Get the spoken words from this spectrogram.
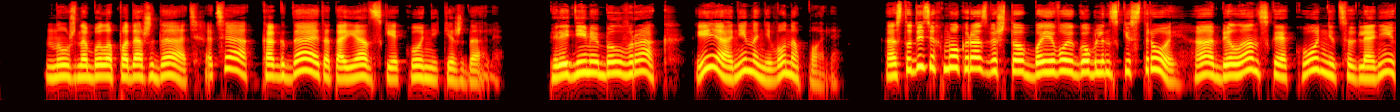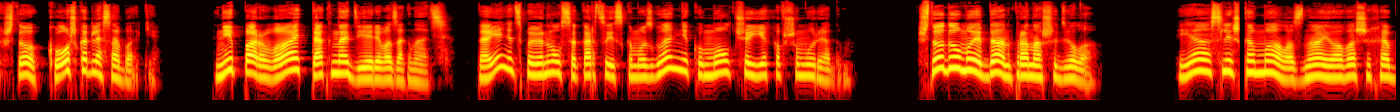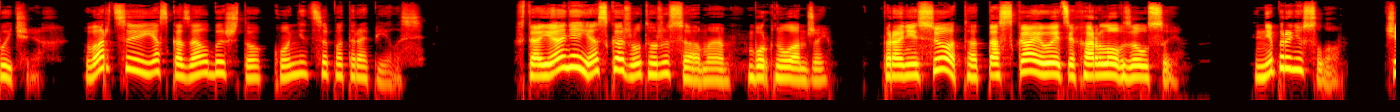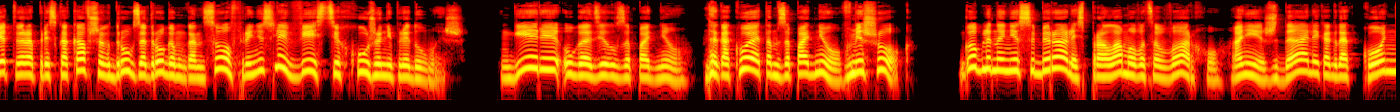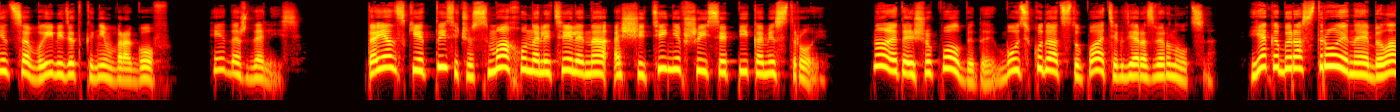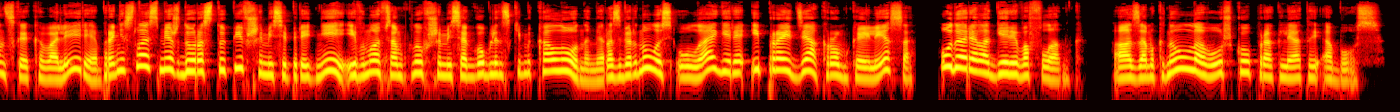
Нужно было подождать, хотя когда это таянские конники ждали? Перед ними был враг, и они на него напали. Остудить их мог разве что боевой гоблинский строй, а беланская конница для них, что кошка для собаки. Не порвать, так на дерево загнать. Таянец повернулся к арцийскому изгнаннику, молча ехавшему рядом. «Что думает Дан про наши дела?» «Я слишком мало знаю о ваших обычаях. В Арции я сказал бы, что конница поторопилась». «В Таяне я скажу то же самое», — буркнул Анджей. Пронесет, оттаскаю этих орлов за усы. Не пронесло. Четверо прискакавших друг за другом гонцов принесли вести хуже не придумаешь. Герри угодил в западню. Да какое там западню? В мешок. Гоблины не собирались проламываться в арху. Они ждали, когда конница выведет к ним врагов. И дождались. Таянские тысячи смаху налетели на ощетинившийся пиками строй. Но это еще полбеды, будь куда отступать и где развернуться. Якобы расстроенная беландская кавалерия пронеслась между расступившимися перед ней и вновь сомкнувшимися гоблинскими колоннами, развернулась у лагеря и, пройдя кромкой леса, ударила Герри во фланг, а замкнул ловушку проклятый обоз.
